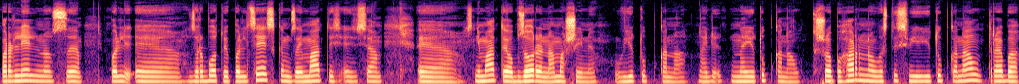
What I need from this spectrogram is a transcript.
паралельно з, е, з роботою поліцейським займатися, е, знімати обзори на машини в YouTube канал, на, YouTube канал. Щоб гарно вести свій YouTube канал, треба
